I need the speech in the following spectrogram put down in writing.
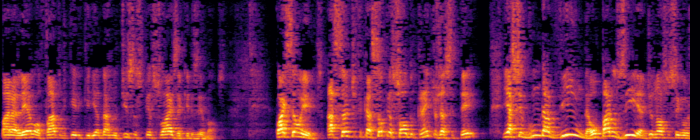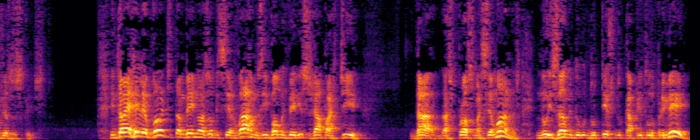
paralelo ao fato de que ele queria dar notícias pessoais àqueles irmãos. Quais são eles? A santificação pessoal do crente, eu já citei, e a segunda vinda ou parousia de nosso Senhor Jesus Cristo. Então é relevante também nós observarmos, e vamos ver isso já a partir da, das próximas semanas, no exame do, do texto do capítulo 1,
